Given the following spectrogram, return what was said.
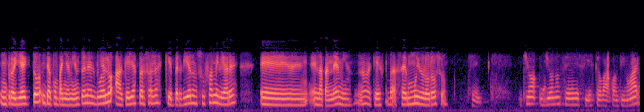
un proyecto de acompañamiento en el duelo a aquellas personas que perdieron sus familiares eh, en la pandemia, ¿no? que va a ser muy doloroso. Sí. Yo, yo no sé si esto va a continuar.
